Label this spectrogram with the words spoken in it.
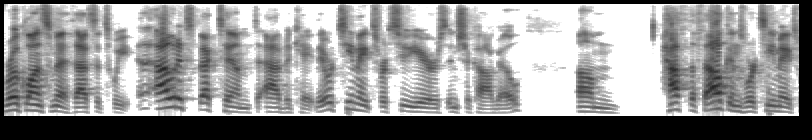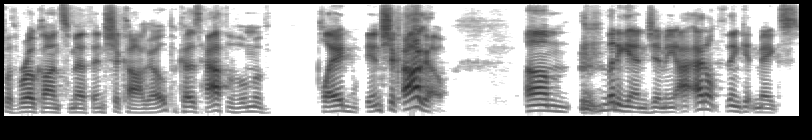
Roquan Smith. That's a tweet, and I would expect him to advocate. They were teammates for two years in Chicago. Um, half the Falcons were teammates with Roquan Smith in Chicago because half of them have played in Chicago. Um, but again, Jimmy, I, I don't think it makes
